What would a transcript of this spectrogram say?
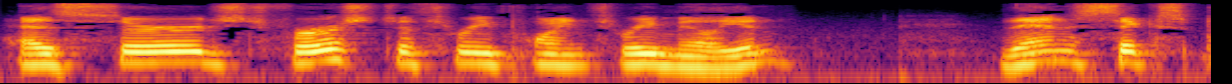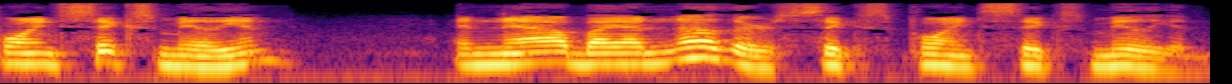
has surged first to 3.3 million, then 6.6 million, and now by another 6.6 million.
